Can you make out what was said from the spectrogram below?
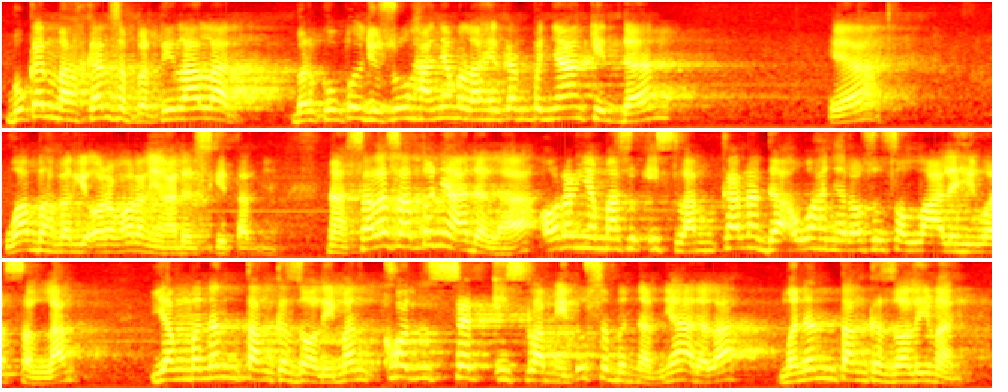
Bukan bahkan seperti lalat. Berkumpul justru hanya melahirkan penyakit dan ya wabah bagi orang-orang yang ada di sekitarnya nah salah satunya adalah orang yang masuk Islam karena dakwahnya Rasulullah Alaihi Wasallam yang menentang kezaliman konsep Islam itu sebenarnya adalah menentang kezaliman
